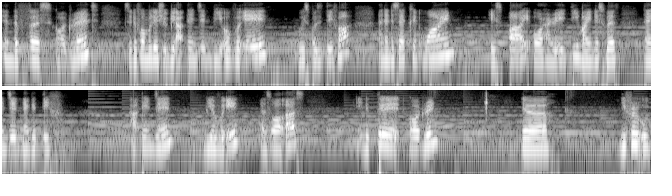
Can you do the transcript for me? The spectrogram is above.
in the first quadrant, so the formula should be arctangent B over A with positive R, and then the second one is pi or 180 minus with tangent negative arctangent B over A, as well as in the third quadrant, the different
